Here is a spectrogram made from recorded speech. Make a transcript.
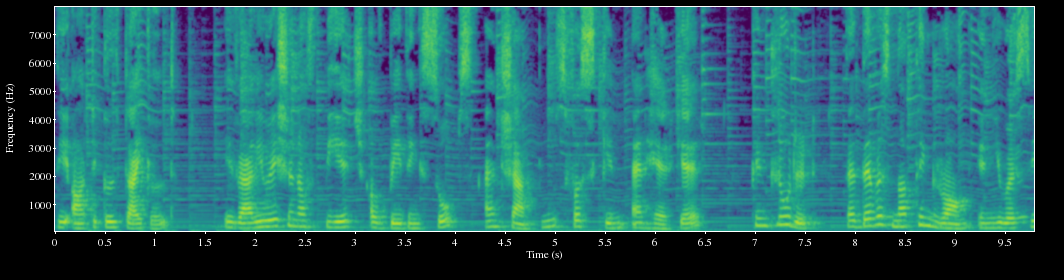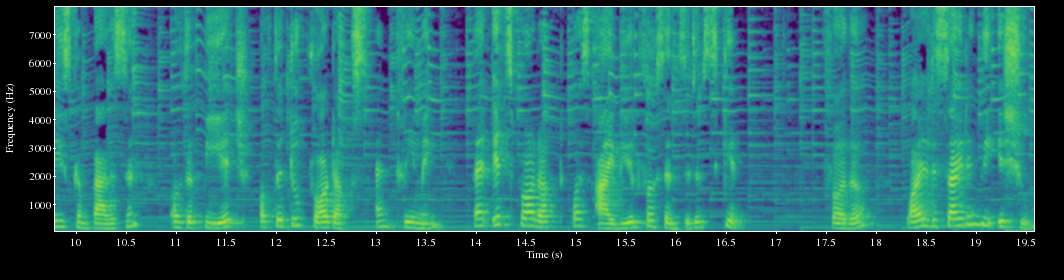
the article titled Evaluation of pH of Bathing Soaps and Shampoos for Skin and Hair Care, concluded that there was nothing wrong in USV's comparison of the pH of the two products and claiming that its product was ideal for sensitive skin. Further, while deciding the issue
